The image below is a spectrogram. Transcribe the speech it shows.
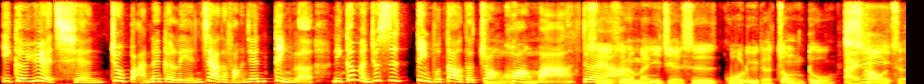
一个月前就把那个廉价的房间订了，你根本就是订不到的状况嘛。对啊，所以我们一姐是国旅的重度爱好者，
